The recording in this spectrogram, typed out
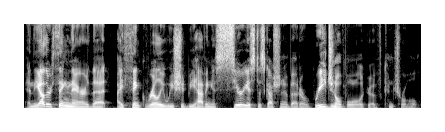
And the other thing there that I think really we should be having a serious discussion about a regional board of control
